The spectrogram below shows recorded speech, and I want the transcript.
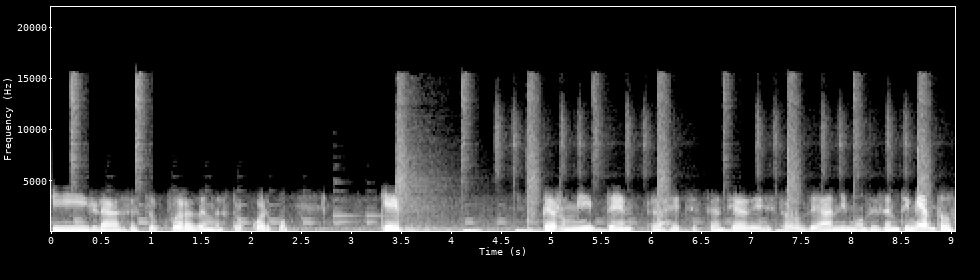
y las estructuras de nuestro cuerpo que permiten la existencia de estados de ánimos y sentimientos.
